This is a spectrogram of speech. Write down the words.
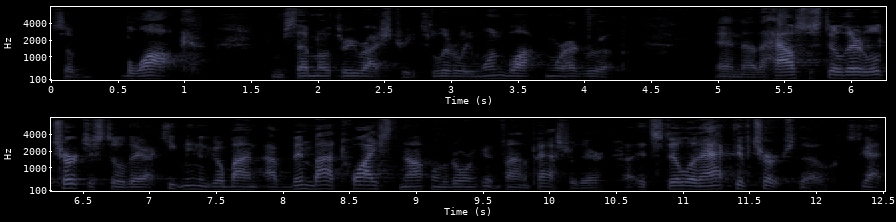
It's a block from 703 Rice Street. It's literally one block from where I grew up. And uh, the house is still there. The little church is still there. I keep meaning to go by. I've been by twice to knock on the door and couldn't find a pastor there. Uh, it's still an active church, though. It's got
